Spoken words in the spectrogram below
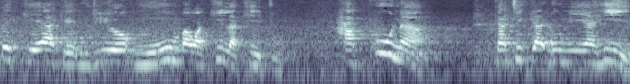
peke yake ndiyo muumba wa kila kitu. Hakuna katika dunia hii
